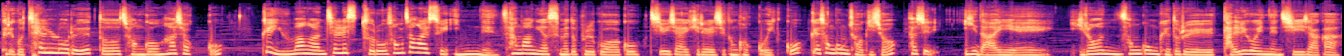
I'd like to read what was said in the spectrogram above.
그리고 첼로를 또 전공하셨고 꽤 유망한 첼리스트로 성장할 수 있는 상황이었음에도 불구하고 지휘자의 길을 지금 걷고 있고 꽤 성공적이죠. 사실 이 나이에 이런 성공 궤도를 달리고 있는 지휘자가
